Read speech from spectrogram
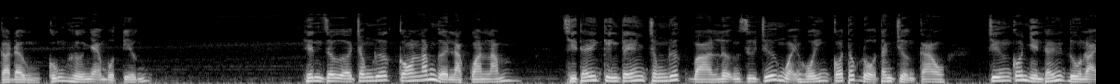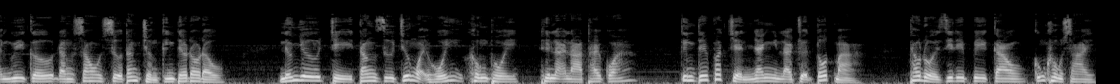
Cả đồng cũng hừ nhẹ một tiếng. Hiện giờ ở trong nước có lắm người lạc quan lắm, chỉ thấy kinh tế trong nước và lượng dự trữ ngoại hối có tốc độ tăng trưởng cao, chứ có nhìn thấy đủ loại nguy cơ đằng sau sự tăng trưởng kinh tế đó đâu. Nếu như chỉ tăng dự trữ ngoại hối không thôi thì lại là thái quá. Kinh tế phát triển nhanh là chuyện tốt mà. Theo đuổi GDP cao cũng không sai.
